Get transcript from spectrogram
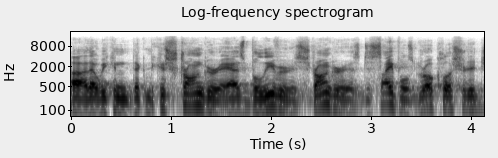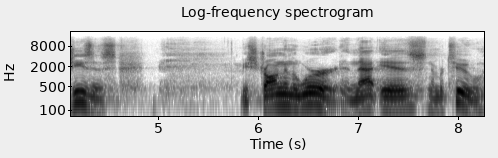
uh, that we can that can become stronger as believers, stronger as disciples, grow closer to Jesus, be strong in the Word, and that is number two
